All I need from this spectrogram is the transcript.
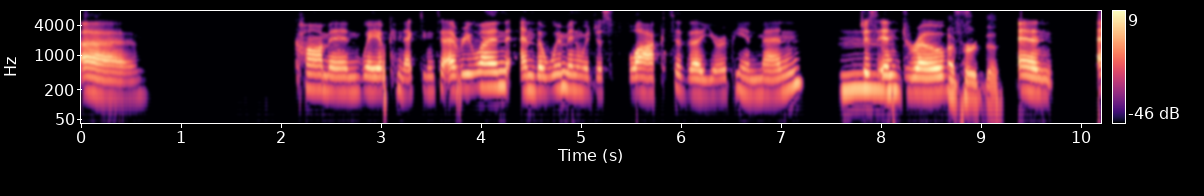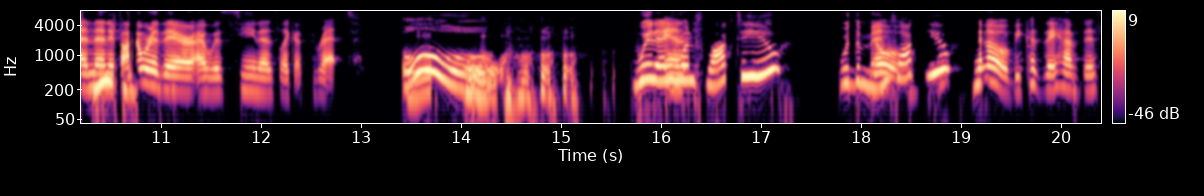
uh, common way of connecting to everyone, and the women would just flock to the European men just Mm. in droves. I've heard this. and and then if I were there, I was seen as like a threat. Oh, would anyone flock to you? Would the men No. flock to you? No, because they have this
